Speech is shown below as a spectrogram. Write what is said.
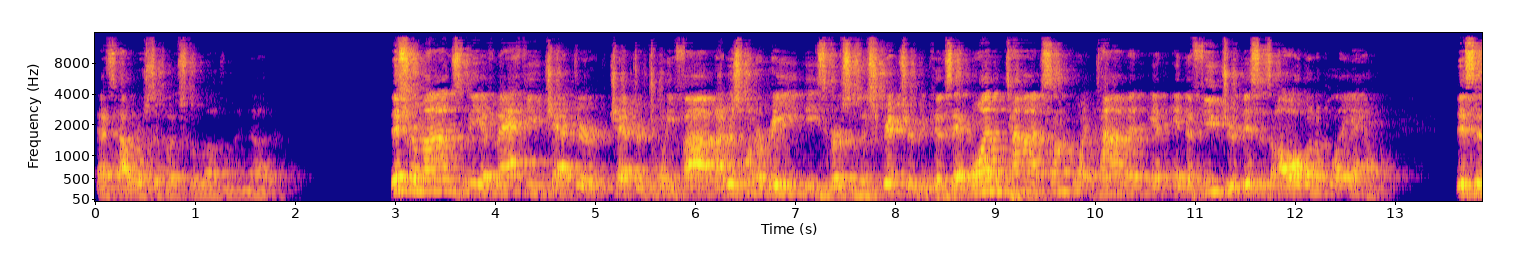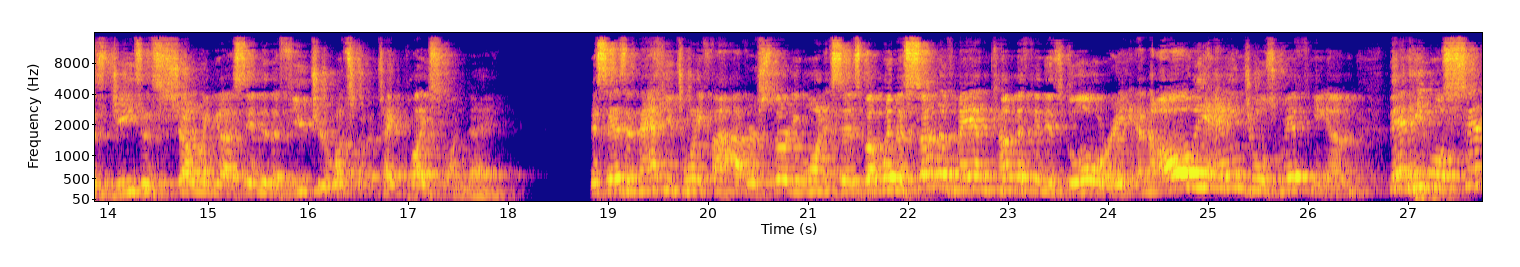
That's how we're supposed to love one. This reminds me of Matthew chapter, chapter 25, and I just want to read these verses of Scripture because at one time, some point in time in, in, in the future, this is all going to play out. This is Jesus showing us into the future what's going to take place one day. It says in Matthew 25, verse 31, it says, But when the Son of Man cometh in his glory, and all the angels with him, then he will sit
